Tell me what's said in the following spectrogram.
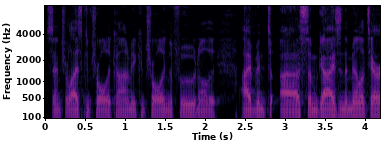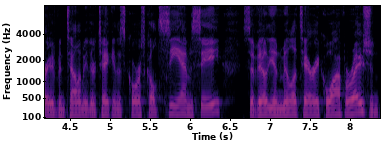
centralized control economy, controlling the food, and all that. I've been t- uh, some guys in the military have been telling me they're taking this course called CMC, Civilian Military Cooperation.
